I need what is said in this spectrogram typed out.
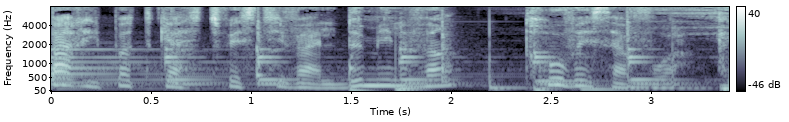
Paris Podcast Festival 2020, trouvez sa voix.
